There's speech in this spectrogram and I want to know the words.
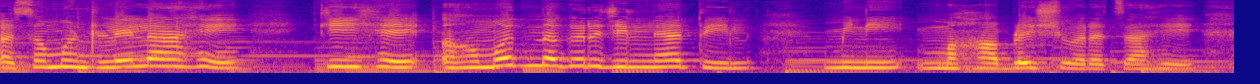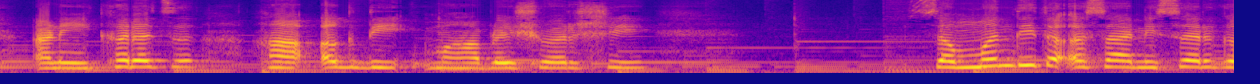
असं म्हटलेलं आहे की हे अहमदनगर जिल्ह्यातील मिनी महाबळेश्वरच आहे. आणि खरंच हा अगदी महाबळेश्वरशी संबंधित असा निसर्ग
